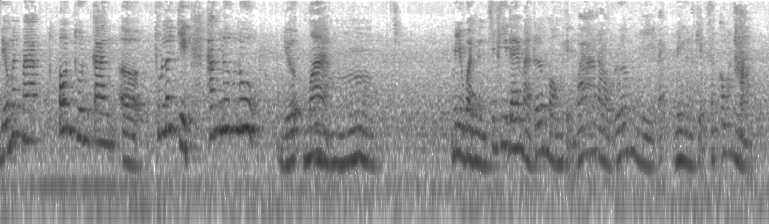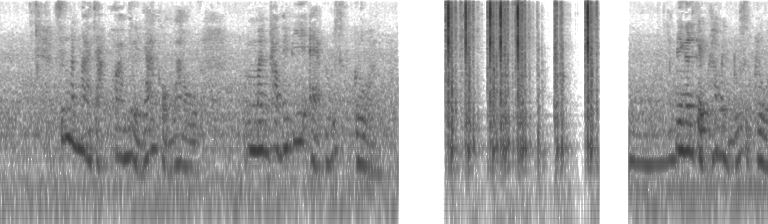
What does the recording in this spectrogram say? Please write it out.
เดี๋ยวมันมาต้นทุนการเอ่อธุรกิจทั้งเรื่องลูกเยอะมากอื มมีวันหนึ่งที่พี่ได้มาเริ่มมองเห็นว่าเราเริ่มมีแบบมีเงินเก็บสักก้อนหนึ่งค่ะซึ่งมันมาจากความเหนื่อยยากของเรา มันทำให้พี่แอบรู้สึกกลัว มีเงินเก็บทำไมถึงรู้สึกกลัว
